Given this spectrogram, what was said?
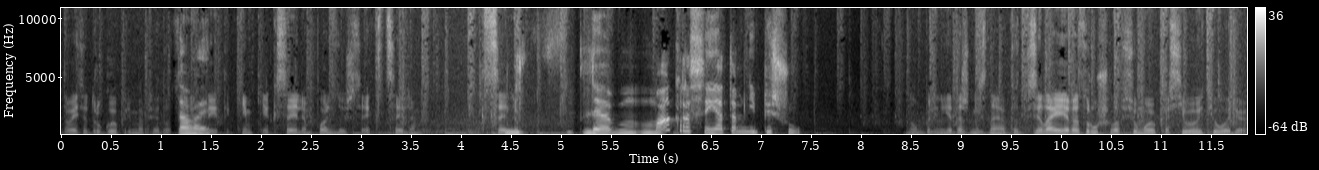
давайте другой пример приведу. Давай. Ты таким Excel пользуешься? Excel. Excel. Для макроса я там не пишу. Ну, блин, я даже не знаю. Тут взяла и разрушила всю мою красивую теорию.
